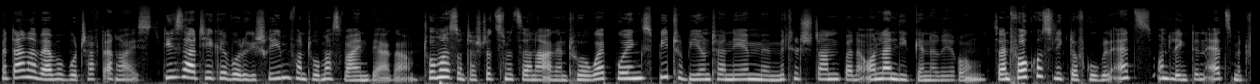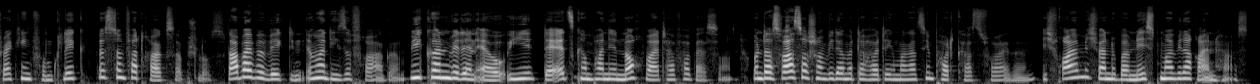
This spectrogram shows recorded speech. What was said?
mit deiner Werbebotschaft erreichst. Dieser Artikel wurde geschrieben von Thomas Weinberger. Thomas unterstützt mit seiner Agentur Webwings B2B-Unternehmen im Mittelstand bei der Online-Lead-Generierung. Sein Fokus liegt auf Google Ads und LinkedIn Ads mit Tracking vom Klick bis zum Vertragsabschluss. Dabei bewegt ihn immer diese Frage. Wie können wir den ROI der Ads-Kampagne noch weiter verbessern? Und das war's auch schon wieder mit der heutigen Magazin-Podcast-Folge. Ich freue mich, wenn du beim nächsten Mal wieder reinhörst.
